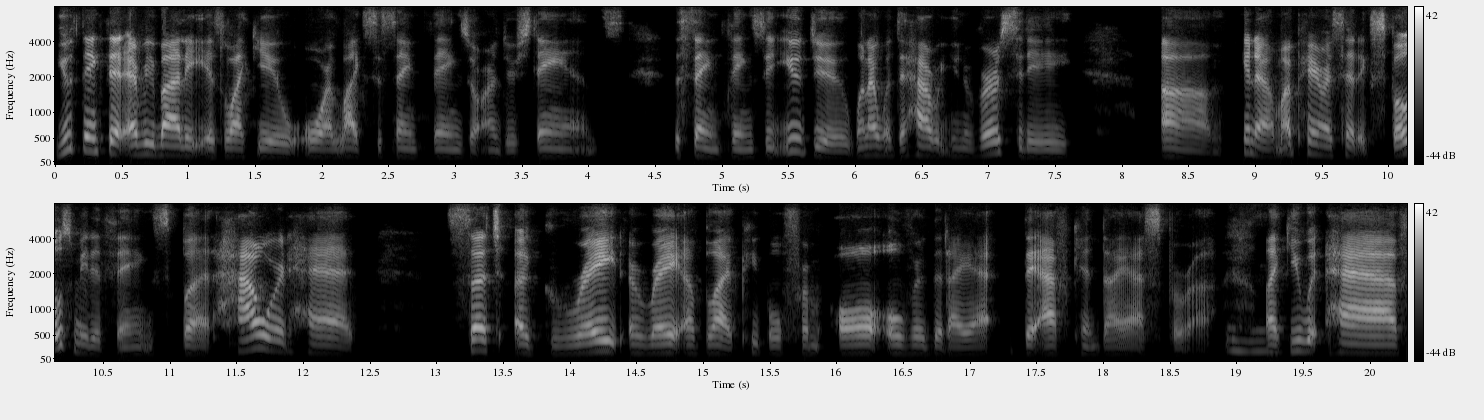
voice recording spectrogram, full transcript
you think that everybody is like you or likes the same things or understands the same things that you do. When I went to Howard University, um, you know, my parents had exposed me to things, but Howard had such a great array of Black people from all over the, dia- the African diaspora. Mm-hmm. Like you would have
